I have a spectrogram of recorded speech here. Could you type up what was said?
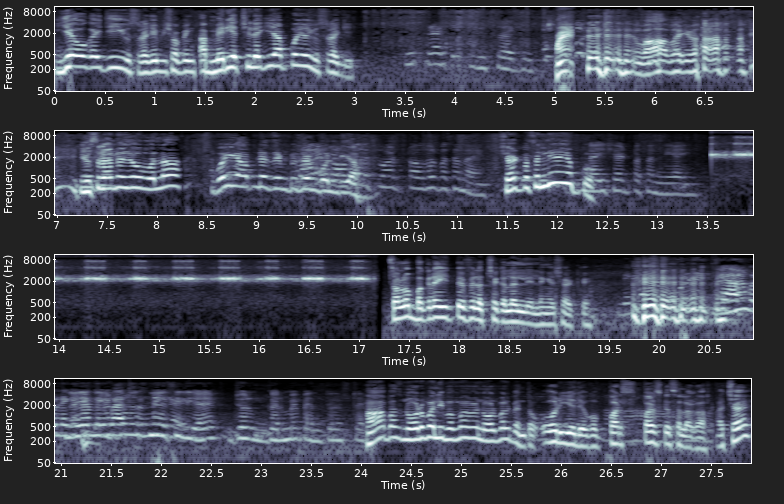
ये हो गई जी यूसरा की भी शॉपिंग अब मेरी अच्छी लगी आपको या यूसरा की? वाह भाई वाह। यूसरा ने जो बोला वही आपने सेम टू सेम बोल दिया। ट्राउज़र पसंद आए शर्ट पसंद नहीं आई आपको? नई शर्ट पसंद नहीं आई। चलो बकरा ईद पे फिर अच्छे कलर ले लेंगे शर्ट के। तो है जो घर में पहनते हो हाँ बस नॉर्मल ही मम्मा मैं नॉर्मल पहनता हूँ। और ये देखो पर्स पर्स कैसा लगा। अच्छा है?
